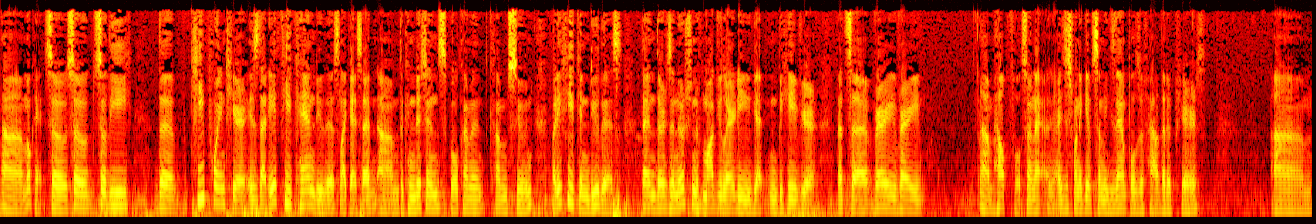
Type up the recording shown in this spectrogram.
Um, okay, so so so the the key point here is that if you can do this, like I said, um, the conditions will come in, come soon. But if you can do this, then there's a notion of modularity you get in behavior that's uh, very very um, helpful. So I, I, just want to give some examples of how that appears. Um,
